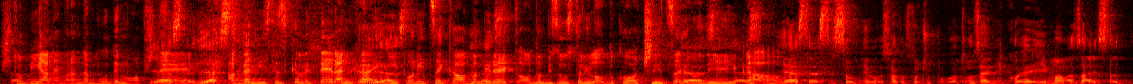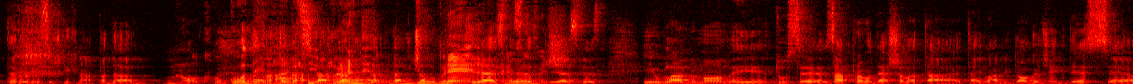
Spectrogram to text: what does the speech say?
Što tako. bi ja, ne moram da budem uopšte Jeste, jeste. afganistanska veteranka i Jeste. policajka, odmah bi Jeste. rekla, odmah bi zaustavila odmah kočnica ljudi i jeste, kao... Jeste, jeste, sumnjivo. U svakom slučaju, pogotovo u zemlji koja je imala zaista terorističkih napada mnogo. Kogod da je bacio Brner u đubre, jeste, razumeš. Jeste, jeste, jeste. I uglavnom, ovaj, tu se zapravo dešava ta, taj glavni događaj gde se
